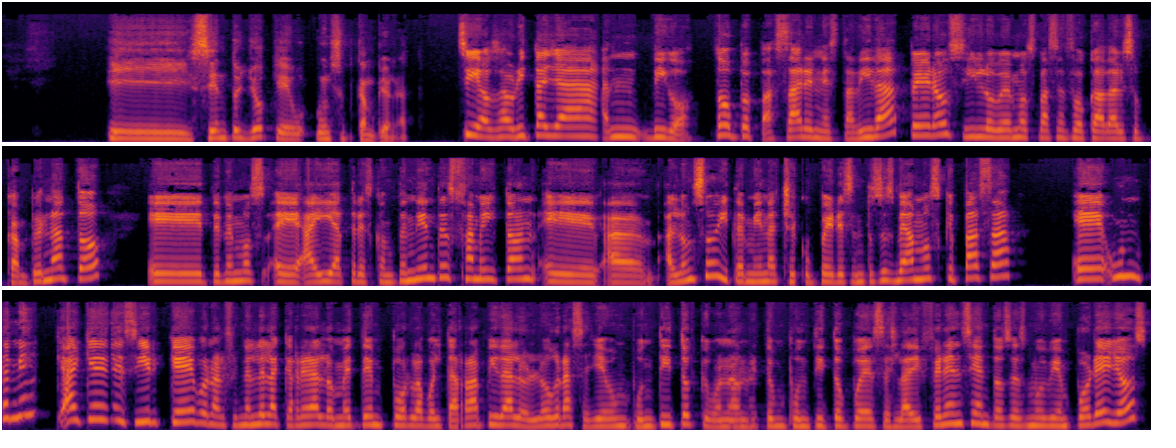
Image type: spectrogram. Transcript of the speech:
y siento yo que un subcampeonato. Sí, o sea, ahorita ya mm, digo, todo puede pasar en esta vida, pero sí lo vemos más enfocado al subcampeonato. Eh, tenemos eh, ahí a tres contendientes, Hamilton, eh, a Alonso y también a Checo Pérez. Entonces veamos qué pasa. Eh, un, también hay que decir que, bueno, al final de la carrera lo meten por la vuelta rápida, lo logra, se lleva un puntito, que bueno, mete un puntito pues es la diferencia, entonces muy bien por ellos.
